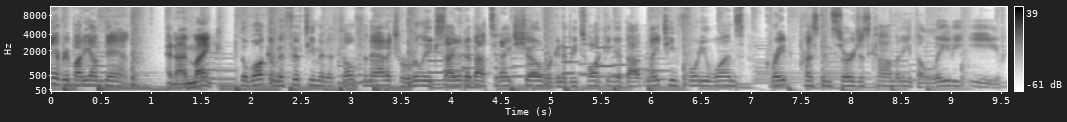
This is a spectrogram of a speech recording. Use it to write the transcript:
Hey, everybody, I'm Dan. And I'm Mike. The welcome to 15 Minute Film Fanatics. We're really excited about tonight's show. We're going to be talking about 1941's great Preston Sturges comedy, The Lady Eve.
